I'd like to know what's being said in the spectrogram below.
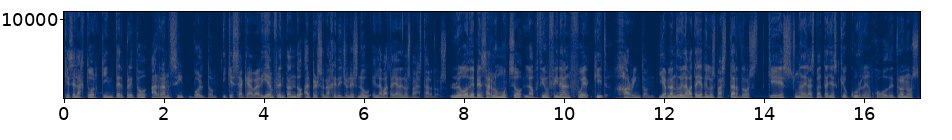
que es el actor que interpretó a Ramsay Bolton y que se acabaría enfrentando al personaje de Jon Snow en la Batalla de los Bastardos. Luego de pensarlo mucho, la opción final fue Kit Harrington. Y hablando de la Batalla de los Bastardos, que es una de las batallas que ocurre en Juego de Tronos,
